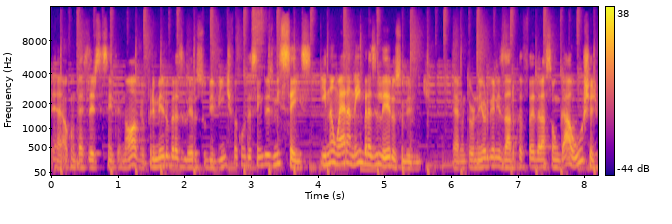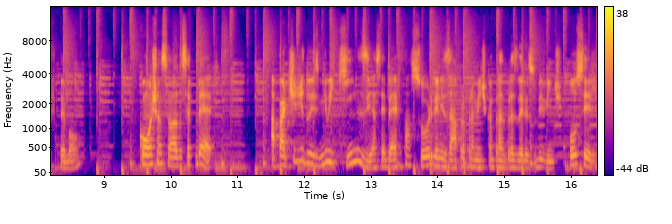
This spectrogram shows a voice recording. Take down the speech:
é, acontece desde 69, o primeiro brasileiro sub-20 foi acontecer em 2006. E não era nem brasileiro sub-20. Era um torneio organizado pela Federação Gaúcha de Futebol, com a chancelada CBF. A partir de 2015, a CBF passou a organizar propriamente o Campeonato Brasileiro Sub-20. Ou seja,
